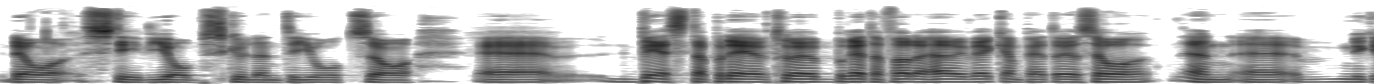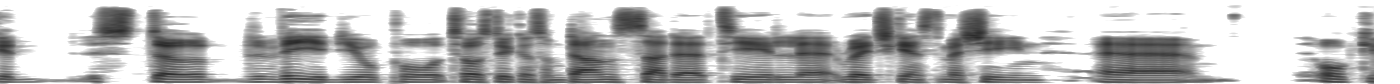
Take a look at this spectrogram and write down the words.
då Steve Jobs skulle inte gjort så. Eh, bästa på det tror jag berättade för dig här i veckan Peter. Jag såg en eh, mycket störd video på två stycken som dansade till eh, Rage Against the Machine. Eh, och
